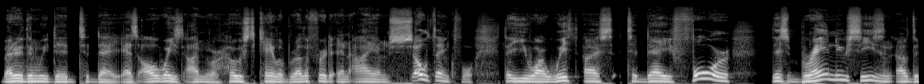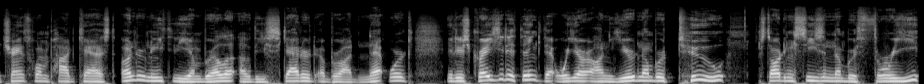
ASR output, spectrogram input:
better than we did today. As always, I'm your host, Caleb Rutherford, and I am so thankful that you are with us today for this brand new season of the Transform podcast underneath the umbrella of the Scattered Abroad Network. It is crazy to think that we are on year number two, starting season number three.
